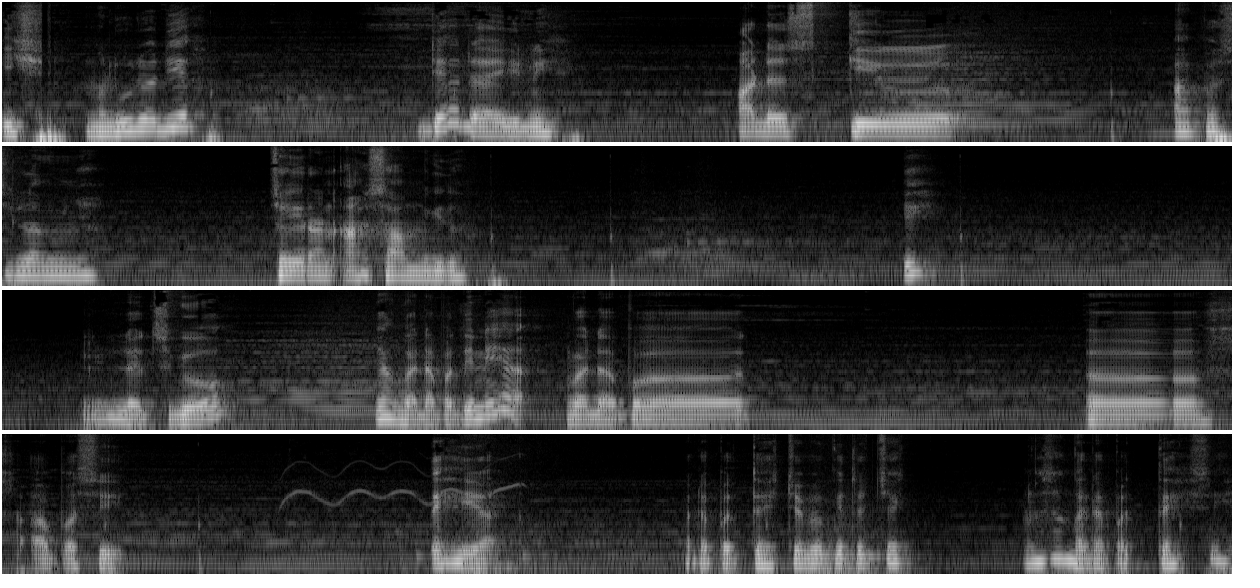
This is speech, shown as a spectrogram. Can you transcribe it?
Ih, meludah dia. Dia ada ini. Ada skill apa sih namanya? Cairan asam gitu. Oke okay. let's go. Ya nggak dapat ini ya? Nggak dapat eh uh, apa sih? Teh ya? Nggak dapat teh. Coba kita cek. Masa nggak dapat teh sih?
